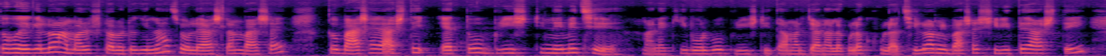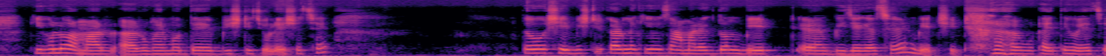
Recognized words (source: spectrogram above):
তো হয়ে গেল আমার টমেটো কিনা, চলে আসলাম বাসায়। তো বাসায় আসতে এত বৃষ্টি নেমেছে মানে কি বলব, বৃষ্টিতে আমার জানালাগুলো খোলা ছিল। আমি বাসার সিঁড়িতে আসতেই কি হলো, আমার রুমের মধ্যে বৃষ্টি চলে এসেছে। তো সেই বৃষ্টির কারণে কি হয়েছে, আমার একদম বেড ভিজে গেছে। বেডশিট উঠাইতে হয়েছে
